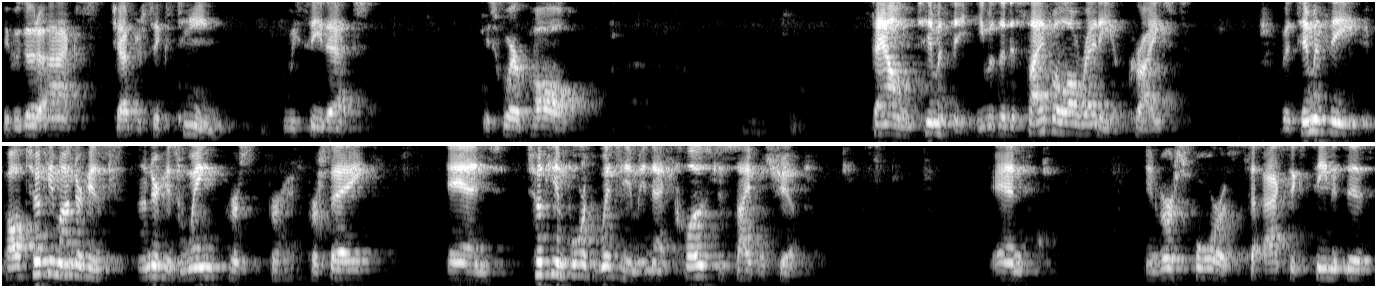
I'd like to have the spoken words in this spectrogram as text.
If we go to Acts chapter 16, we see that is where Paul found Timothy. He was a disciple already of Christ, but Timothy, Paul took him under his under his wing per, per, per se, and took him forth with him in that close discipleship. And in verse 4 of Acts 16, it says,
